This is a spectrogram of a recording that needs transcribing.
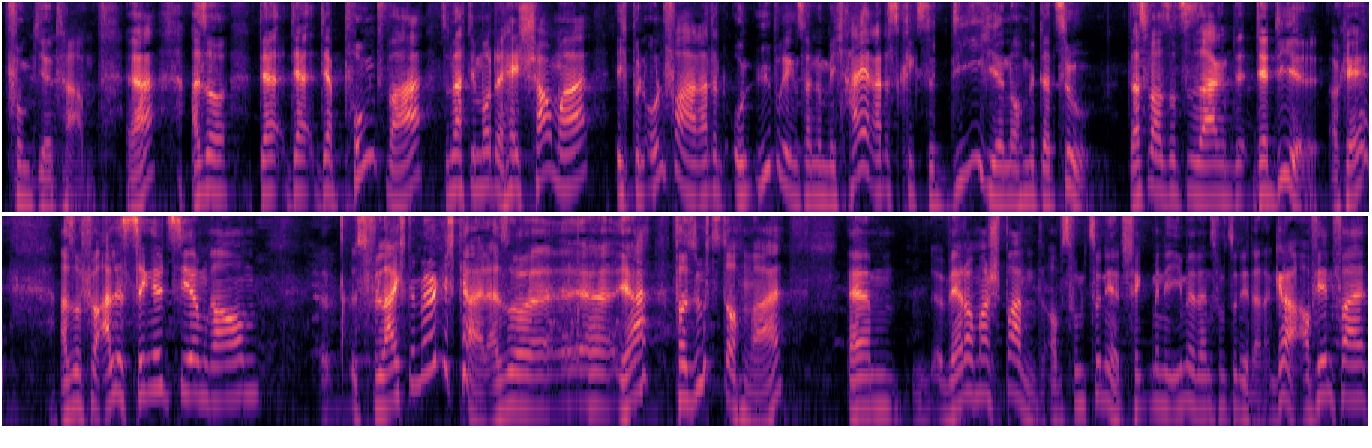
fungiert haben. Ja? Also der, der, der Punkt war so nach dem Motto, hey, schau mal, ich bin unverheiratet und übrigens, wenn du mich heiratest, kriegst du die hier noch mit dazu. Das war sozusagen der Deal, okay? Also für alle Singles hier im Raum äh, ist vielleicht eine Möglichkeit. Also äh, ja, versucht's doch mal. Ähm, Wäre doch mal spannend, ob es funktioniert. Schickt mir eine E-Mail, wenn es funktioniert hat. Genau, auf jeden Fall.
